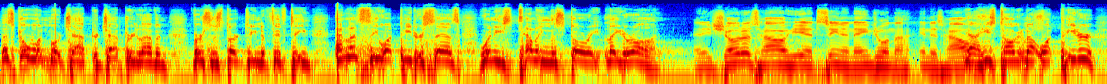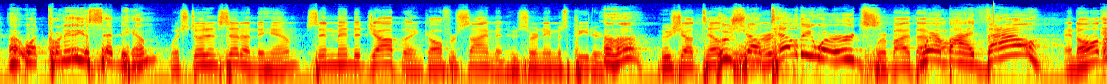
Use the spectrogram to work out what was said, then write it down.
Let's go one more chapter, chapter 11, verses 13 to 15, and let's see what Peter says when he's telling the story later on. And he showed us how he had seen an angel in, the, in his house, Yeah, he's talking about what Peter, uh, what Cornelius said to him. which stood and said unto him, Send men to Joppa and call for Simon, whose surname is Peter, Uh-huh. who shall tell Who thee shall words, tell thee words whereby thou- whereby thou and all thy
